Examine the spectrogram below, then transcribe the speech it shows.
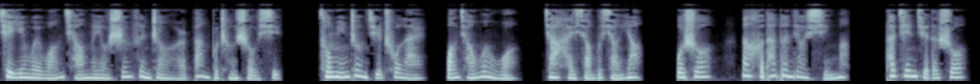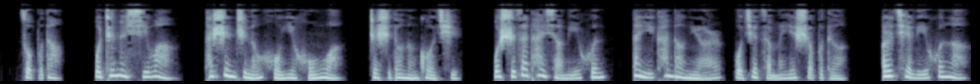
却因为王强没有身份证而办不成手续。从民政局出来，王强问我家还想不想要？我说：“那和他断掉行吗？”他坚决的说：“做不到。”我真的希望他甚至能哄一哄我，这事都能过去。我实在太想离婚。但一看到女儿，我却怎么也舍不得。而且离婚了，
